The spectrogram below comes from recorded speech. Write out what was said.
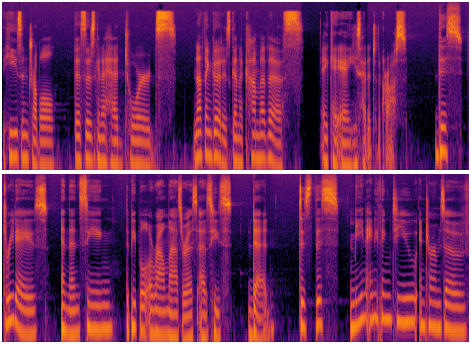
he's in trouble. This is going to head towards nothing good is going to come of this, AKA, he's headed to the cross. This three days and then seeing the people around Lazarus as he's dead does this mean anything to you in terms of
